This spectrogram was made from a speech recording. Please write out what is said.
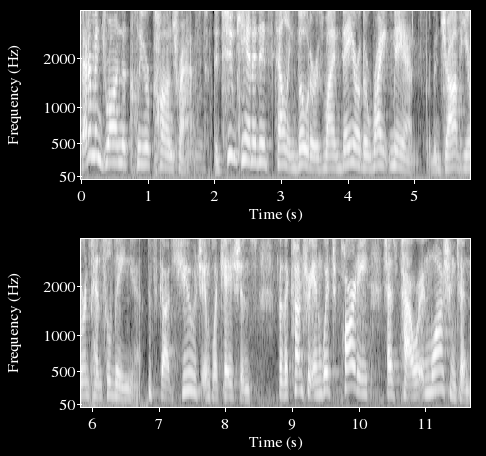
Fetterman drawing a clear contrast. The two candidates telling voters why they are the right man for the job here in Pennsylvania. It's got huge implications for the country and which party has power in Washington.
